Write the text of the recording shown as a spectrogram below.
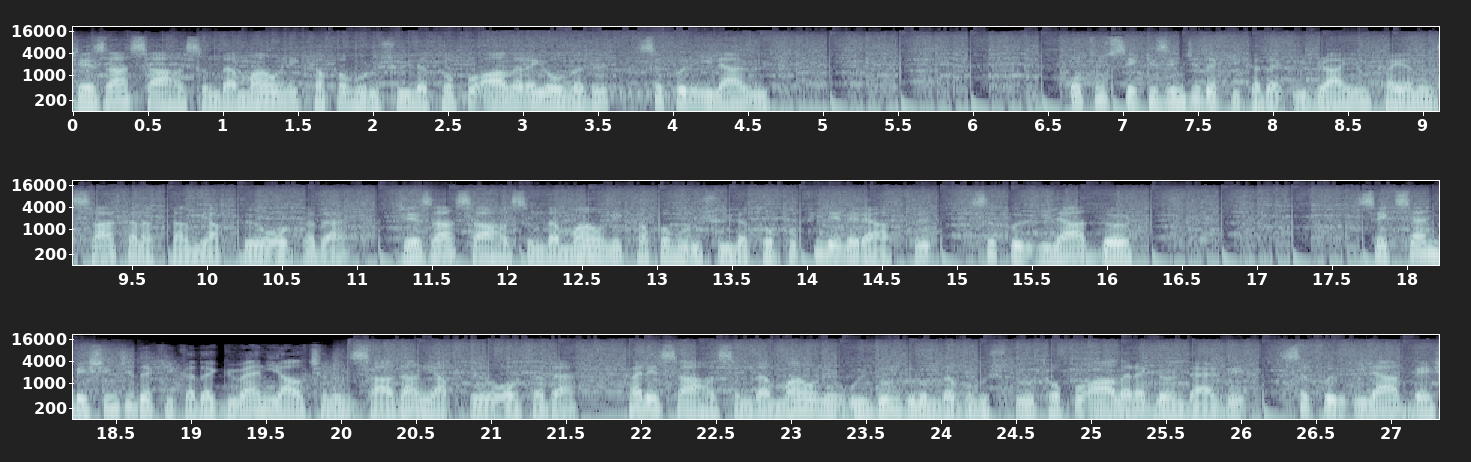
ceza sahasında Mauni kafa vuruşuyla topu ağlara yolladı, 0 ila 3. 38. dakikada İbrahim Kaya'nın sağ kanattan yaptığı ortada, ceza sahasında Mauni kafa vuruşuyla topu filelere attı, 0 ila 4. 85. dakikada Güven Yalçın'ın sağdan yaptığı ortada, kale sahasında Mauni uygun durumda buluştuğu topu ağlara gönderdi, 0 ila 5.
